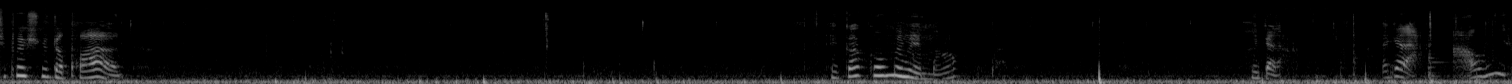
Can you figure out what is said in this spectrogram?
She push the plug. I got gum in my mouth. I got. I got it. Owie.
